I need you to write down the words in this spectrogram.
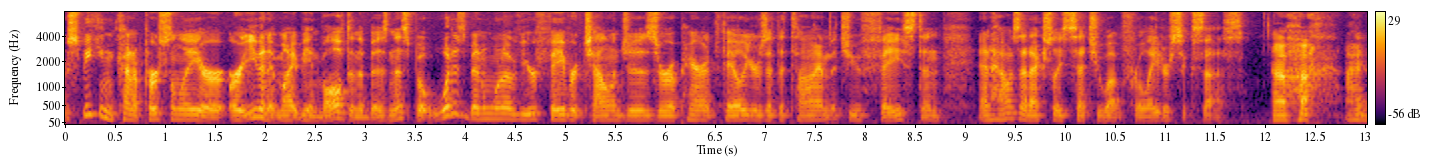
speaking kind of personally, or, or even it might be involved in the business, but what has been one of your favorite challenges or apparent failures at the time that you've faced, and, and how has that actually set you up for later success? Uh, I,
